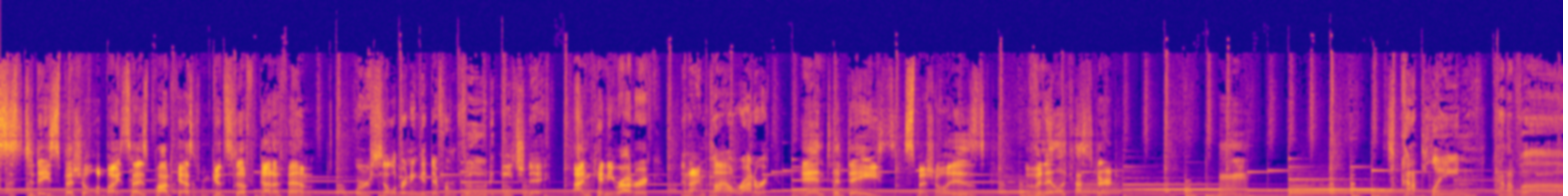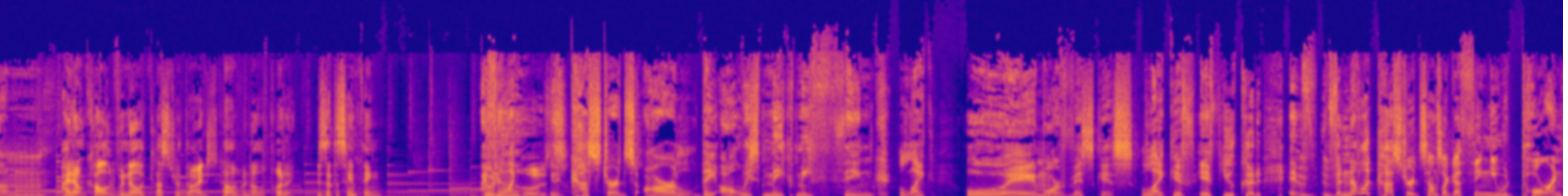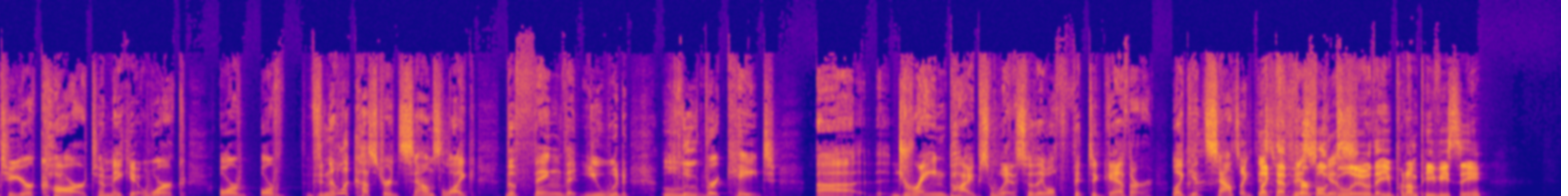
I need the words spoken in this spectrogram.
This is today's special, a bite sized podcast from goodstuff.fm. We're celebrating a different food each day. I'm Kenny Roderick, And I'm Kyle Roderick. and today's special is vanilla custard. Hmm, It's kind of plain, kind of um I don't call it vanilla custard though, I just call it vanilla pudding. Is that the same thing? Who I feel knows? like custards are they always make me think like way more viscous. Like if if you could if vanilla custard sounds like a thing you would pour into your car to make it work or or vanilla custard sounds like the thing that you would lubricate uh drain pipes with so they will fit together. Like it sounds like this like that purple glue that you put on PVC?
